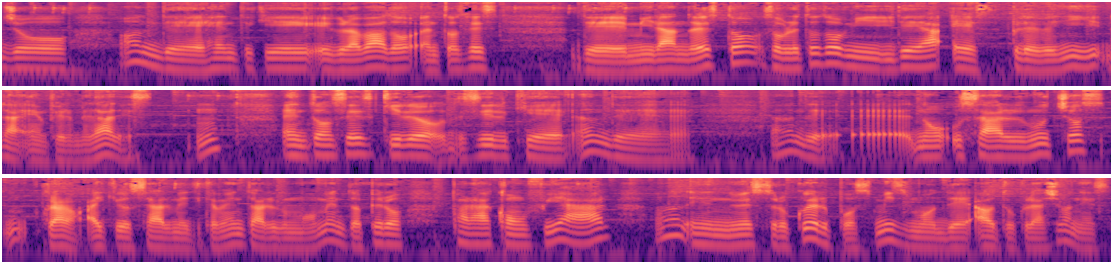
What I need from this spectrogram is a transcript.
yo de gente que he grabado, entonces de mirando esto, sobre todo mi idea es prevenir las enfermedades. Entonces quiero decir que eh, no usar muchos, claro, hay que usar medicamentos en algún momento, pero para confiar en nuestro cuerpo mismo de autocreaciones.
